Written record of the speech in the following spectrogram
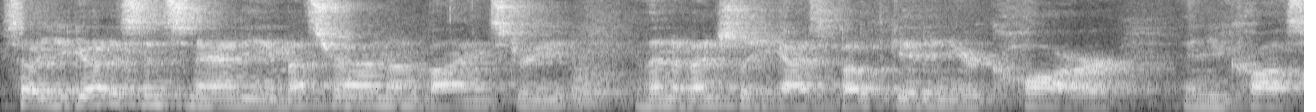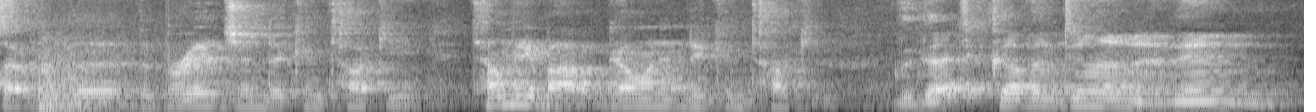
So you go to Cincinnati, you mess around on Vine Street, and then eventually you guys both get in your car and you cross over the, the bridge into Kentucky. Tell me about going into Kentucky. We got to Covington and then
